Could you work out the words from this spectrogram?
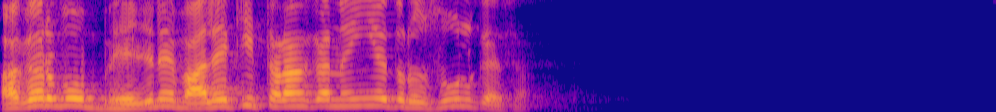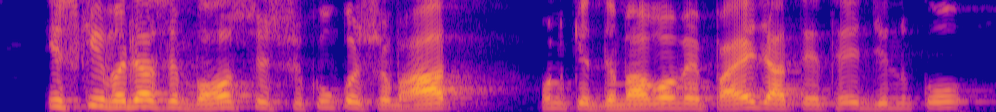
اگر وہ بھیجنے والے کی طرح کا نہیں ہے تو رسول کیسا؟ اس کی وجہ سے بہت سے شکوک و شبہات ان کے دماغوں میں پائے جاتے تھے جن کو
